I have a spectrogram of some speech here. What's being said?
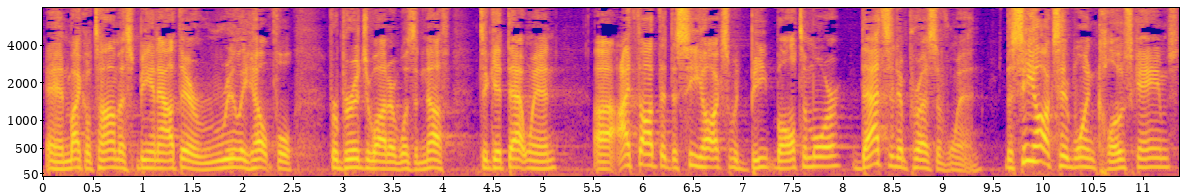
and Michael Thomas being out there really helpful for Bridgewater was enough to get that win. Uh, I thought that the Seahawks would beat Baltimore. That's an impressive win. The Seahawks had won close games,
